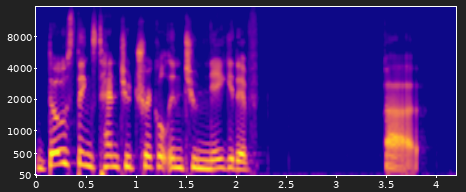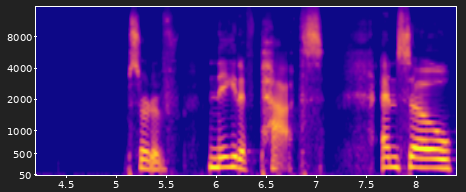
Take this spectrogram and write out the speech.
those things tend to trickle into negative uh sort of negative paths and so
